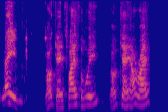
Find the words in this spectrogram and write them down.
maybe. Okay, twice a week. Okay, all right.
